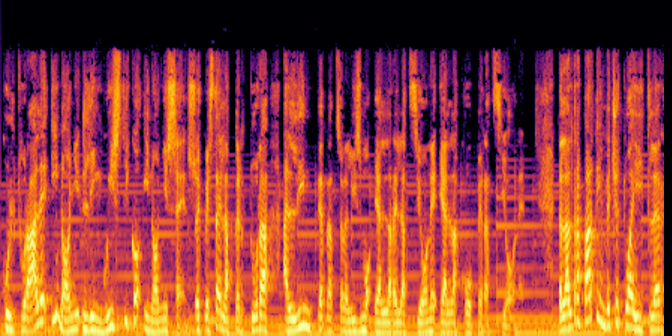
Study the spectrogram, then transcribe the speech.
culturale, in ogni linguistico, in ogni senso. E questa è l'apertura all'internazionalismo e alla relazione e alla cooperazione. Dall'altra parte invece tu hai Hitler.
